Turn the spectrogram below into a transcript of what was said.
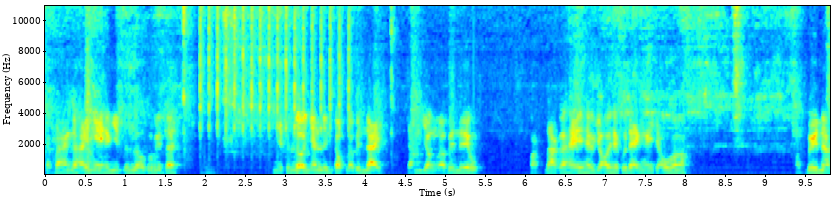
Các bạn có thể nghe theo nhịp đánh lửa của bếp đây. Nhịp đánh lửa nhanh liên tục là bên này chậm dần là bên yếu hoặc ta có thể theo dõi theo cái đèn ngay chỗ à, hộp pin nè.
